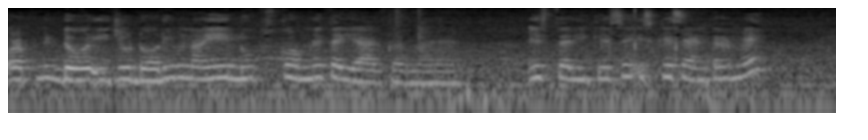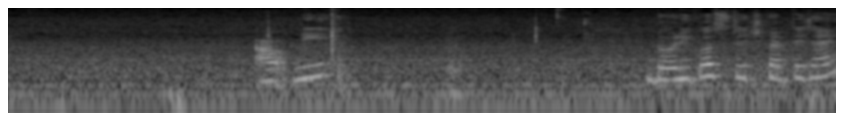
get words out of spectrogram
और अपनी डोरी, जो डोरी बनाई है लूप्स को हमने तैयार करना है। इस तरीके से इसके सेंटर में आप अपनी डोरी को स्टिच करते जाएँ।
